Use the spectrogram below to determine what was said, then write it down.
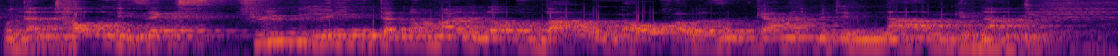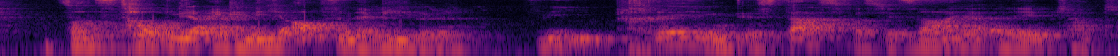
Und dann tauchen die sechs Flügeligen dann nochmal in der Offenbarung auf, aber sind gar nicht mit dem Namen genannt. Sonst tauchen die eigentlich nicht auf in der Bibel. Wie prägend ist das, was Jesaja erlebt hat?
